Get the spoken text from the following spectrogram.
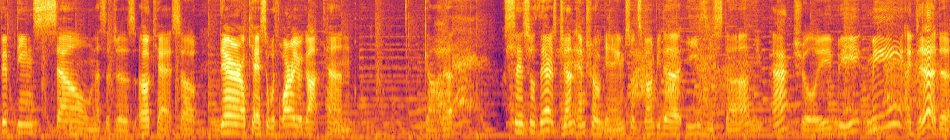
15 cell messages. Okay, so there, okay, so with Wario got 10. Got it. So, so there's Gen Intro game, so it's gonna be the easy stuff. You actually beat me? I did.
